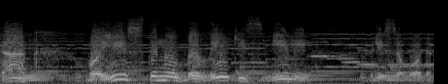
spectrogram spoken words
Так, воістину великі зміни в лісоводах.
